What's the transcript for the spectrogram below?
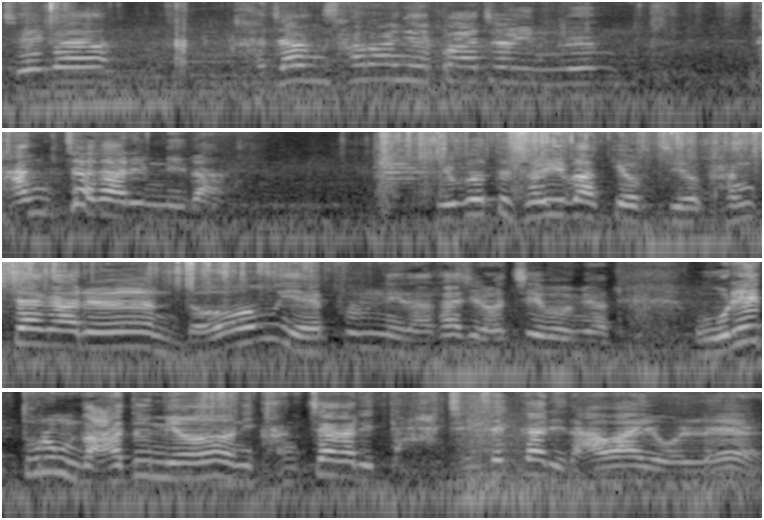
제가 가장 사랑에 빠져 있는 강자갈입니다. 이것도 저희밖에 없지요. 강자갈은 너무 예쁩니다. 사실 어찌 보면 오래도록 놔두면 이 강자갈이 딱 제 색깔이 나와요 원래.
